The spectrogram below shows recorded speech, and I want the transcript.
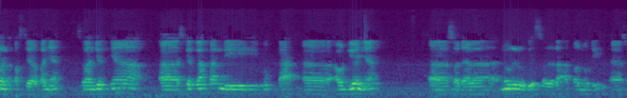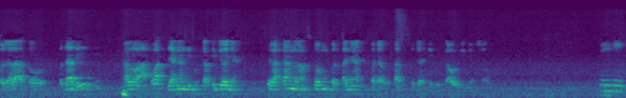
Sekarang atas jawabannya. Selanjutnya uh, silakan dibuka uh, audionya uh, saudara Nuri Lubis, saudara atau Nuri, uh, saudara atau saudari, kalau akhwat jangan dibuka videonya. Silakan langsung bertanya kepada Ustaz sudah dibuka audio Baik,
